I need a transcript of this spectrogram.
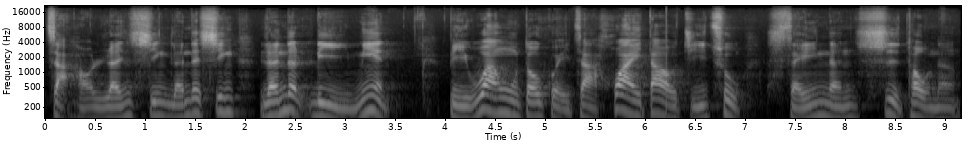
诈，好，人心，人的心，人的里面，比万物都诡诈，坏到极处，谁能识透呢？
